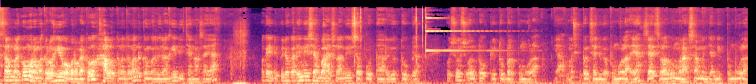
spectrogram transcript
Assalamualaikum warahmatullahi wabarakatuh. Halo teman-teman, kembali lagi di channel saya. Oke, di video kali ini saya bahas lagi seputar YouTube ya. Khusus untuk YouTuber pemula. Ya, meskipun saya juga pemula ya Saya selalu merasa menjadi pemula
